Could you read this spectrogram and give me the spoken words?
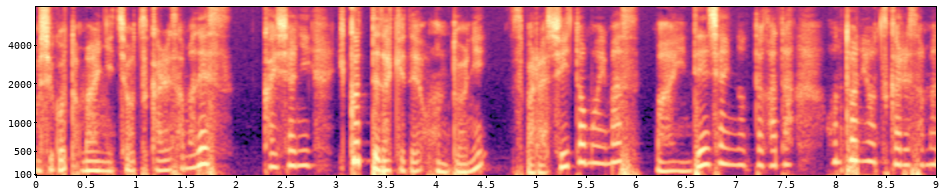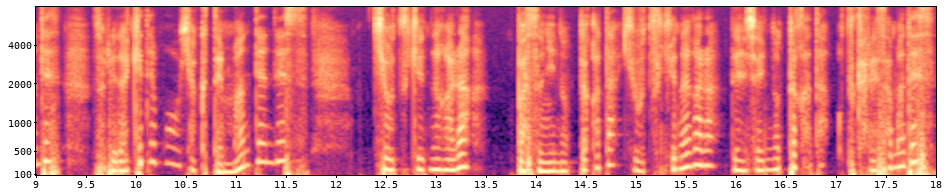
お仕事毎日お疲れ様です。会社に行くってだけで本当に素晴らしいと思います。満員電車に乗った方本当にお疲れ様です。それだけでも100点満点です。気をつけながらバスに乗った方気をつけながら電車に乗った方お疲れ様です。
